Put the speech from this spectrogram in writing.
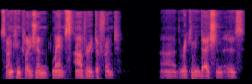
So in conclusion, lamps are very different. Uh, the recommendation is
